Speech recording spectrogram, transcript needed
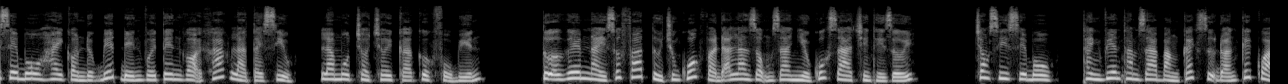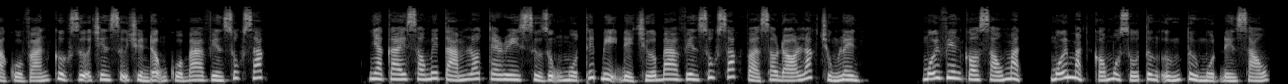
Sisebo hay còn được biết đến với tên gọi khác là tài xỉu, là một trò chơi cá cược phổ biến. Tựa game này xuất phát từ Trung Quốc và đã lan rộng ra nhiều quốc gia trên thế giới. Trong Sisebo, thành viên tham gia bằng cách dự đoán kết quả của ván cược dựa trên sự chuyển động của ba viên xúc sắc. Nhà cái 68 Lottery sử dụng một thiết bị để chứa ba viên xúc sắc và sau đó lắc chúng lên. Mỗi viên có 6 mặt, mỗi mặt có một số tương ứng từ 1 đến 6.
